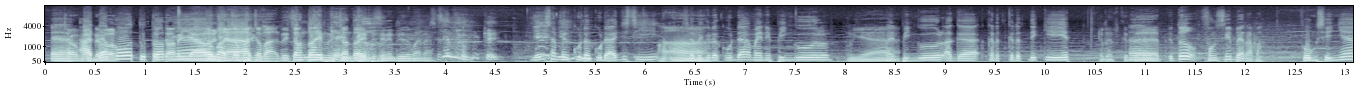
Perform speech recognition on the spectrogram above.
Eh, Coba ada dong, kok tutornya. tutorial. Coba coba coba dicontohin dicontohin di sini di mana? Jadi sambil kuda-kuda aja sih. Ah. Sambil kuda-kuda mainin pinggul, Iya. main pinggul agak kedet-kedet dikit. Kedet-kedet. Itu fungsinya biar apa? Fungsinya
